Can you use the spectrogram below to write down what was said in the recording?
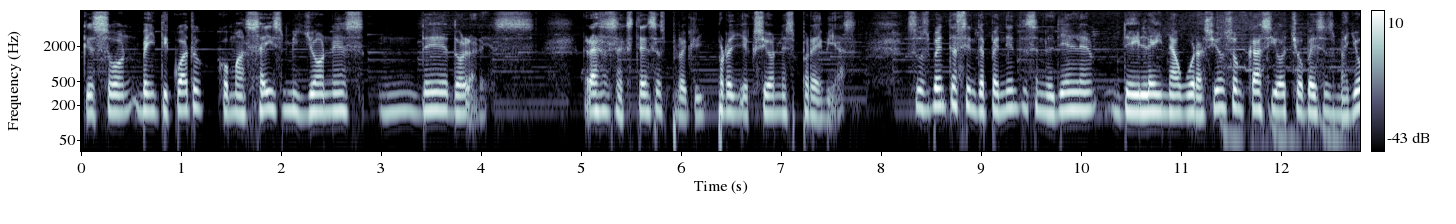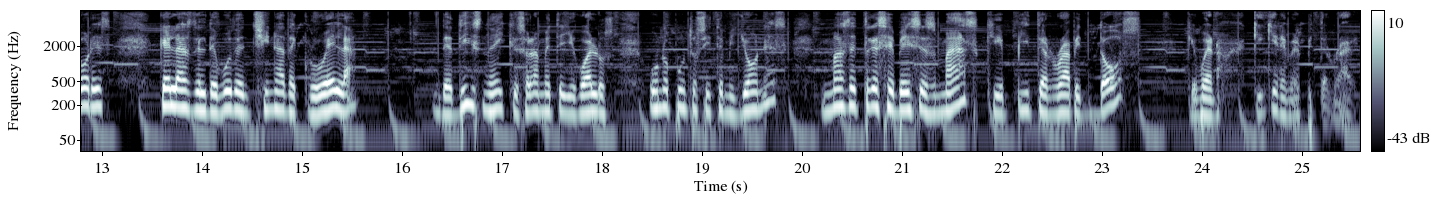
que son 24,6 millones de dólares, gracias a extensas proyecciones previas. Sus ventas independientes en el día de la inauguración son casi 8 veces mayores que las del debut en China de Cruella, de Disney, que solamente llegó a los 1.7 millones, más de 13 veces más que Peter Rabbit 2, que bueno, aquí quiere ver Peter Rabbit,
